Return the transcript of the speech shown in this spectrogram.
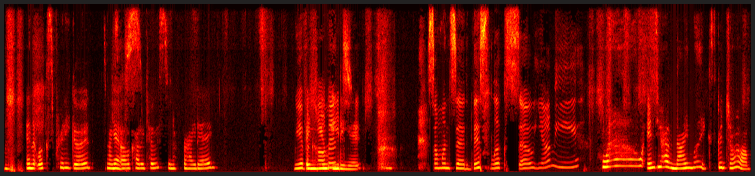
and it looks pretty good. It's nice Yes. avocado toast and a fried egg, We have a and you comment. eating it. Someone said, "This looks so yummy." Wow! And you have nine likes. Good job.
